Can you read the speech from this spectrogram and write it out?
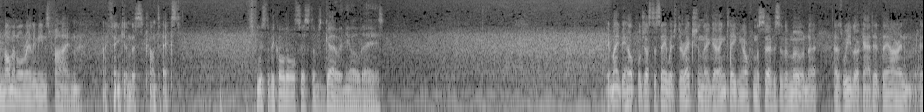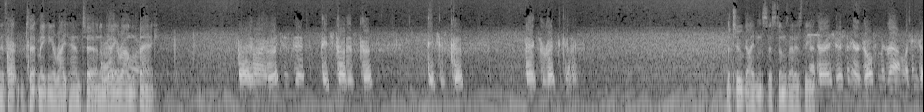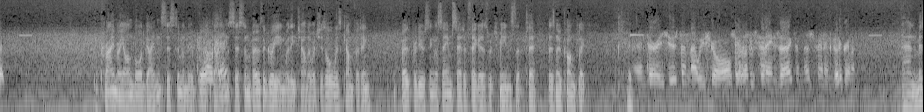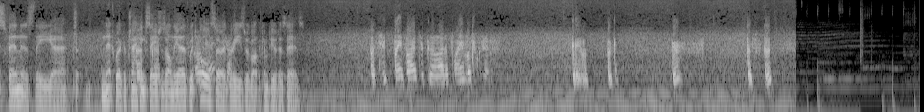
Nominal really means fine, I think, in this context. Used to be called all systems go in the old days. It might be helpful just to say which direction they're going, taking off from the surface of the moon. Uh, as we look at it, they are in, in effect tur making a right-hand turn and going around the back. Bar is Alright, good. which is good. H start is good. H is good. X are right together. The two guidance systems, that is the, Antares Houston, your go from the ground. Looking good. the primary onboard guidance system and the abort Okay. guidance system, both agreeing with each other, which is always comforting. Both producing the same set of figures, which means that uh, there's no conflict. Antares Houston, now we show all sources, main zags and MSFN in good agreement. And MSFN is the uh, tr- network of tracking stations on the Earth, which Okay. also agrees with what the computer says. But 6.5 to go. Out of plane looks good. Okay, look, look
